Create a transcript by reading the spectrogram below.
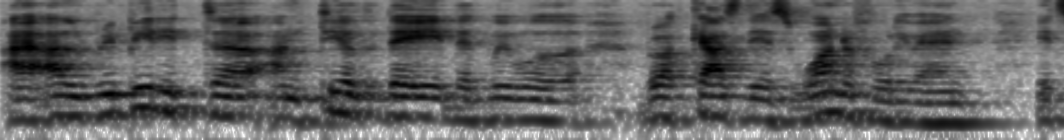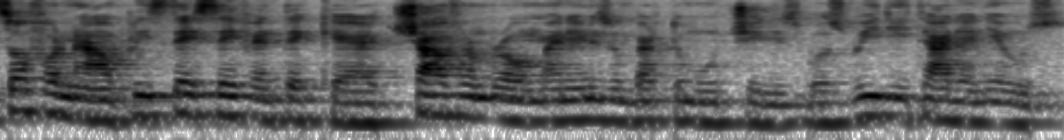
I, will repeat it uh, until the day that we will broadcast this wonderful event. It's all for now. Please stay safe and take care. Ciao from Rome. My name is Umberto Mucci. This was We the Italian News.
